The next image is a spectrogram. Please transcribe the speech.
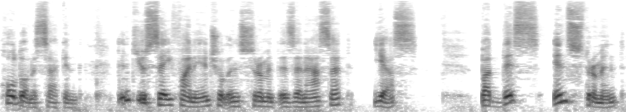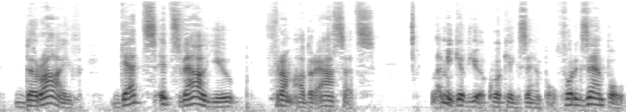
Hold on a second. Didn't you say financial instrument is an asset? Yes. But this instrument derive gets its value from other assets. Let me give you a quick example. For example,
